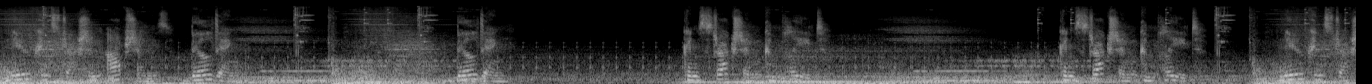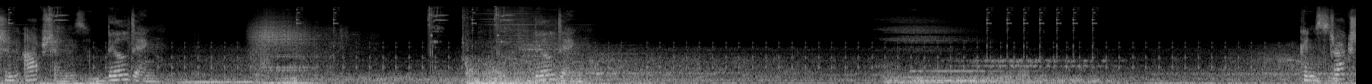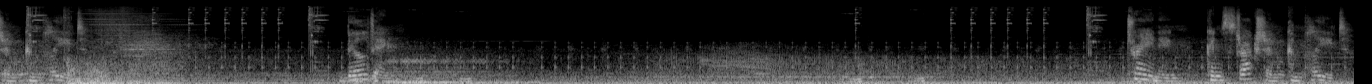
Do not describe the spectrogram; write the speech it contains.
New construction options. Building. Building. Construction complete. Construction complete. New construction options. Building. Building. Construction complete. Building. Training. Construction complete.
